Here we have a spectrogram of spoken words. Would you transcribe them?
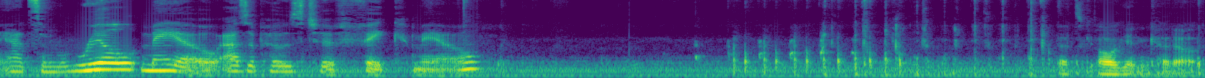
to add some real mayo as opposed to fake mayo. That's all getting cut out.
